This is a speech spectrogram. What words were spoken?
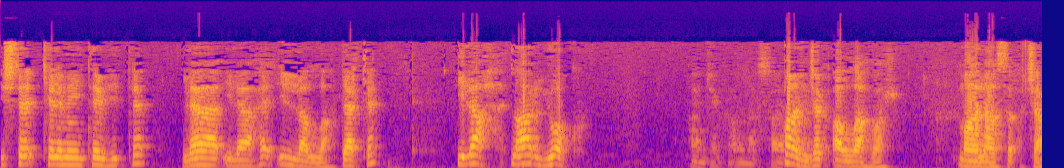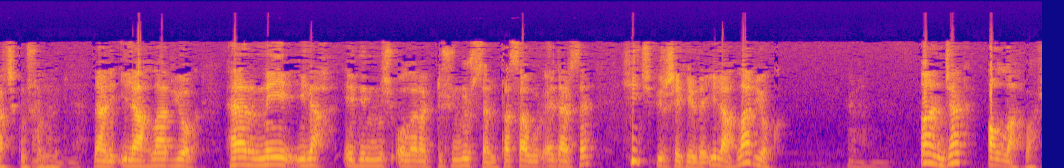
İşte kelime-i tevhidde La ilahe illallah derken ilahlar yok. Ancak Allah sadece. Ancak Allah var. Manası açığa çıkmış oluyor. Yani ilahlar yok. Her neyi ilah edinmiş olarak düşünürsen, tasavvur edersen hiçbir şekilde ilahlar yok. Ancak Allah var.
